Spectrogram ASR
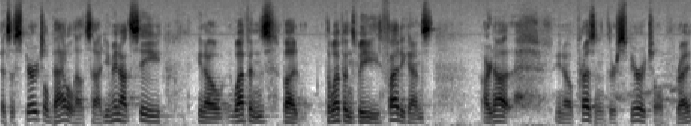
It's a spiritual battle outside. You may not see, you know, weapons, but the weapons we fight against are not, you know, present. They're spiritual, right?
